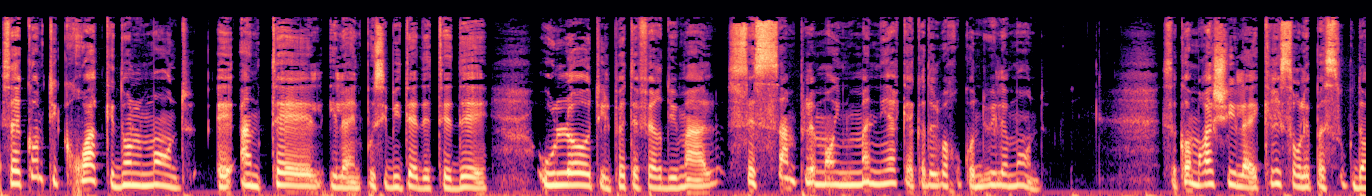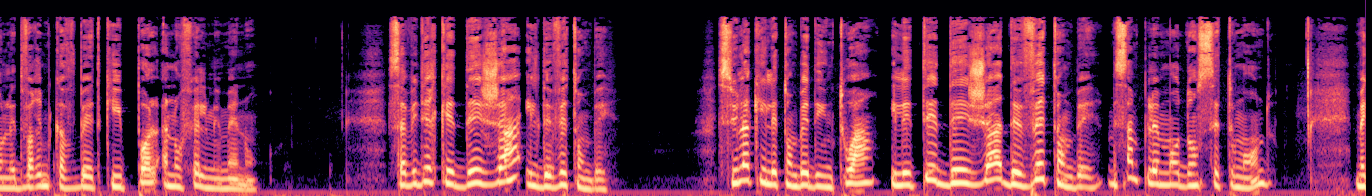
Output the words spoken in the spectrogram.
C'est quand tu crois que dans le monde, et un tel, il a une possibilité de t'aider, ou l'autre, il peut te faire du mal, c'est simplement une manière qu'Akadosh Baruch conduit le monde. C'est comme Rashi l'a écrit sur les pasuk dans les Dvarim Kavbet, qui Paul anofel mimeno. Ça veut dire que déjà, il devait tomber. Celui-là qui est tombé d'un toit, il était déjà, devait tomber, mais simplement dans ce monde. Ça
